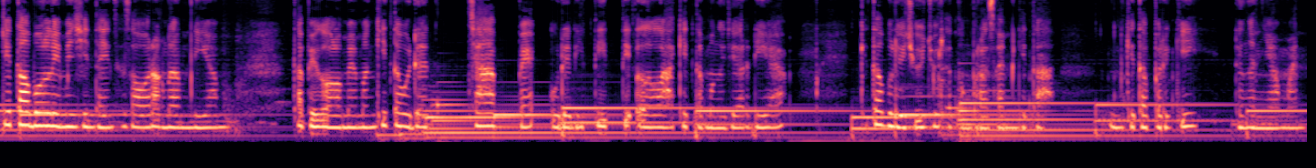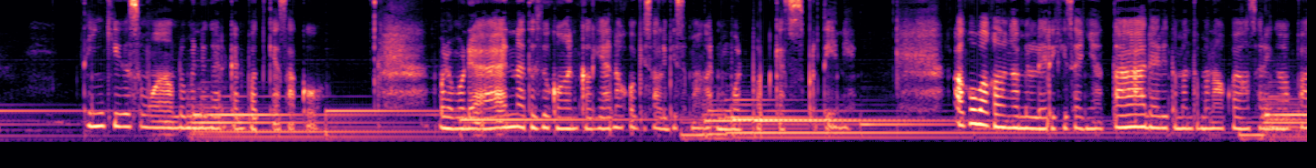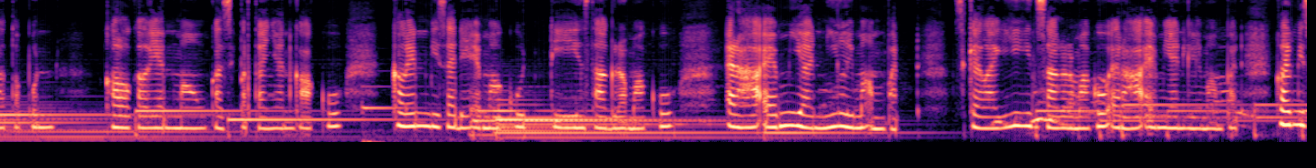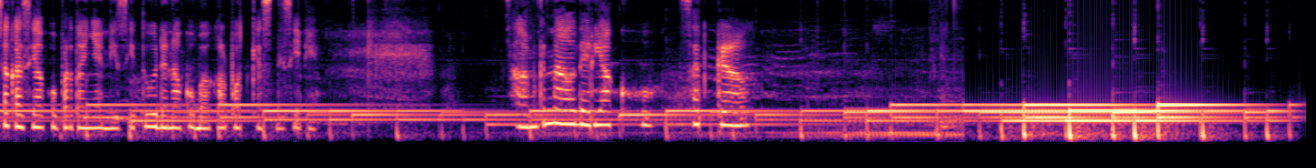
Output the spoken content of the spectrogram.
kita boleh mencintai seseorang dalam diam tapi kalau memang kita udah capek udah di titik lelah kita mengejar dia kita boleh jujur tentang perasaan kita dan kita pergi dengan nyaman thank you semua udah mendengarkan podcast aku Mudah-mudahan atas dukungan kalian aku bisa lebih semangat membuat podcast seperti ini. Aku bakal ngambil dari kisah nyata dari teman-teman aku yang sering apa ataupun kalau kalian mau kasih pertanyaan ke aku, kalian bisa DM aku di Instagram aku rhmyani54. Sekali lagi Instagram aku rhmyani54. Kalian bisa kasih aku pertanyaan di situ dan aku bakal podcast di sini. Salam kenal dari aku, Sad Girl.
